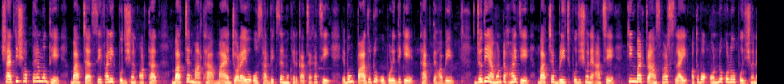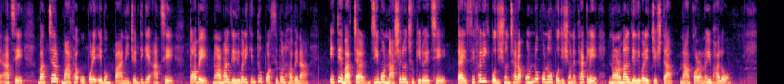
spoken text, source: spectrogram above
সাঁত্রিশ সপ্তাহের মধ্যে বাচ্চা সেফালিক পজিশন অর্থাৎ বাচ্চার মাথা, মায়ের জরায়ু ও সার্ভিক্সের মুখের কাছাকাছি এবং পা দুটো উপরের দিকে থাকতে হবে। যদি এমনটা হয় যে বাচ্চা ব্রিজ পজিশনে আছে কিংবা ট্রান্সভার্স লাই অথবা অন্য কোনো পজিশনে আছে, বাচ্চার মাথা উপরে এবং পা নিচের দিকে আছে, তবে নর্মাল ডেলিভারি কিন্তু পসিবল হবে না। এতে বাচ্চার জীবন নাশেরও ঝুঁকি রয়েছে। তাই সিফালিক পজিশন ছাড়া অন্য কোনো পজিশনে থাকলে নর্মাল ডেলিভারির চেষ্টা না করানোই ভালো।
